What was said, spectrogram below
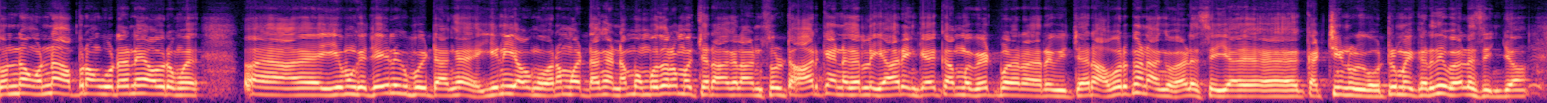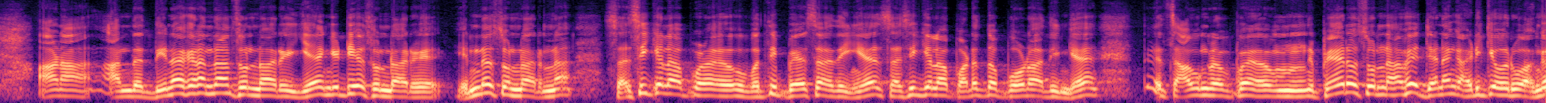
சொன்ன உடனே அப்புறம் உடனே அவர் இவங்க ஜெயிலுக்கு போயிட்டாங்க. இனி அவங்க வரமாட்டாங்க. நம்ம முதலமைச்சர் ஆகலாம்னு சொல்லிட்டு ஆர்கே நகரில் யாரையும் கேட்காம வேட்பாளர் அறிவிச்சார். அவருக்கும் நாங்கள் வேலை செய்ய கட்சியினுடைய ஒற்றுமை கருதி வேலை செஞ்சோம். ஆனால் அந்த தினகரன் தான் சொன்னார் என்கிட்டயே சொன்னார். என்ன சொன்னாருன்னா சசிகலா பற்றி பேசாதீங்க. சசிகலா படத்தை போடாதீங்க. அவங்க பேரை சொன்னாவே ஜனங்க அடிக்க வருவாங்க.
